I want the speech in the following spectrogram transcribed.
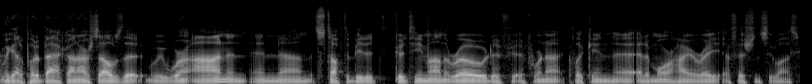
we got to put it back on ourselves that we weren't on, and, and um, it's tough to beat a good team on the road if, if we're not clicking at a more higher rate efficiency wise.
